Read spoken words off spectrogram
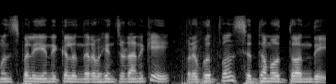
మున్సిపల్ ఎన్నికలు నిర్వహించడానికి ప్రభుత్వం సిద్ధమవుతోంది.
